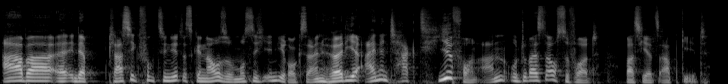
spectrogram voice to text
Aber äh, in der Klassik funktioniert es genauso, muss nicht Indie-Rock sein. Hör dir einen Takt hiervon an und du weißt auch sofort, was jetzt abgeht.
